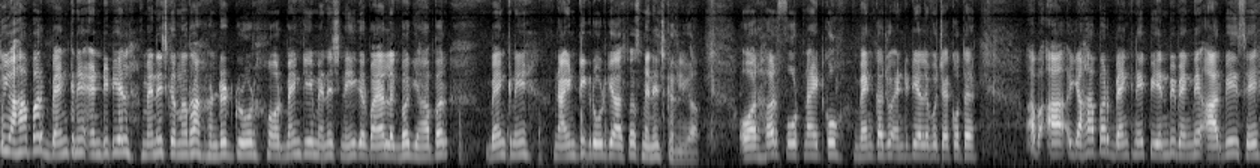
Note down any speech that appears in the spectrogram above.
तो यहाँ पर बैंक ने एनडीटीएल मैनेज करना था हंड्रेड करोड़ और बैंक ये मैनेज नहीं कर पाया। लगभग यहाँ पर बैंक ने 90 करोड़ के आसपास मैनेज कर लिया। और हर फोर्थ नाइट को बैंक का जो एनडीटीएल है वो चेक होता है। अब यहाँ पर बैंक ने पीएनबी बैंक ने आरबीआई से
